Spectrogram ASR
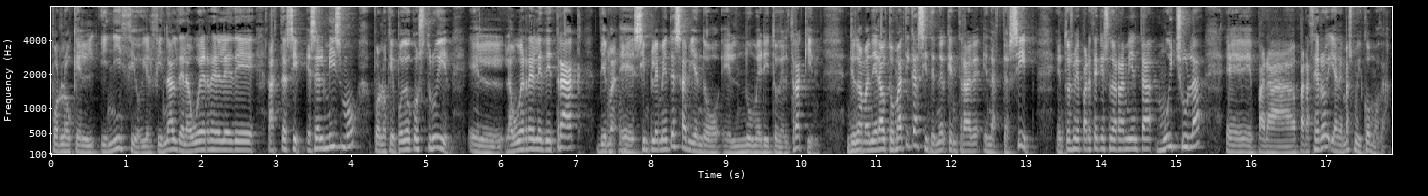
por lo que el inicio y el final de la URL de Aftership es el mismo, por lo que puedo construir la URL de track simplemente sabiendo el numerito del tracking, de una manera automática sin tener que entrar en Aftership. Entonces me parece que es una herramienta muy chula para, para hacerlo y además muy cómoda.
